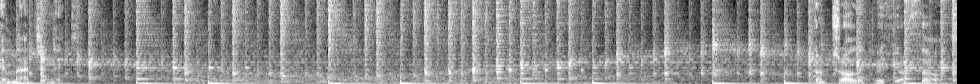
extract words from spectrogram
Imagine it. Control it with your thoughts.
